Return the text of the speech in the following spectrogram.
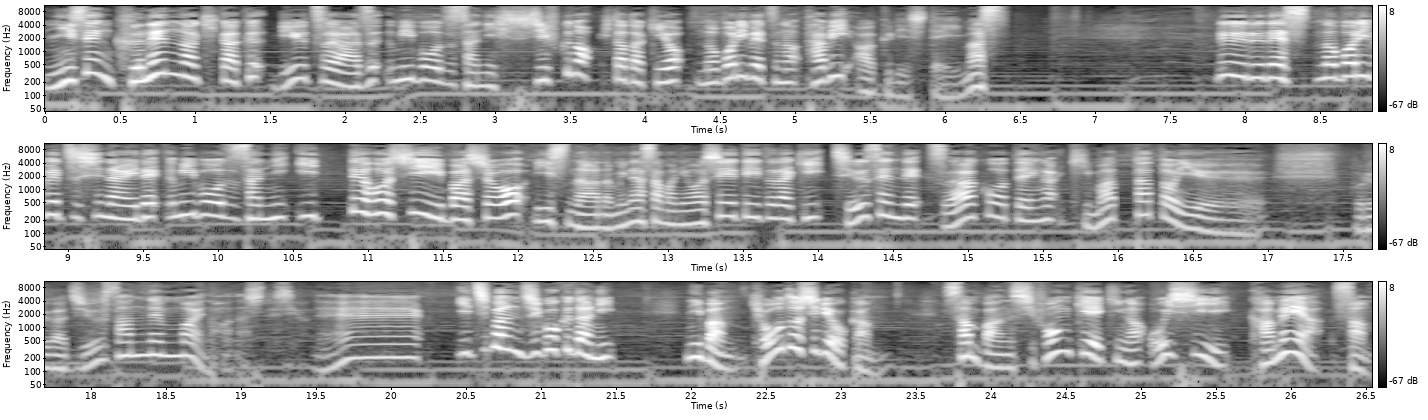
2009年の企画ビューツアーズ海坊主さんに至福のひとときを登別の旅お送りしていますルールです。登別市内で海坊主さんに行ってほしい場所をリスナーの皆様に教えていただき抽選でツアー工程が決まったという。これが13年前の話ですよね。1番地獄谷2番郷土資料館3番シフォンケーキが美味しい亀屋さん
